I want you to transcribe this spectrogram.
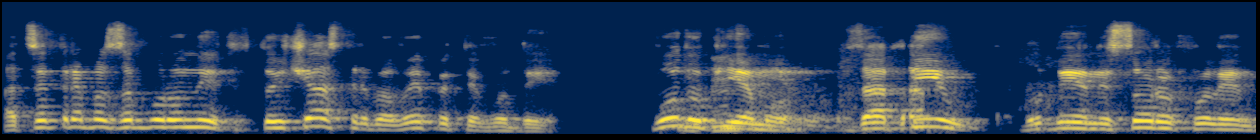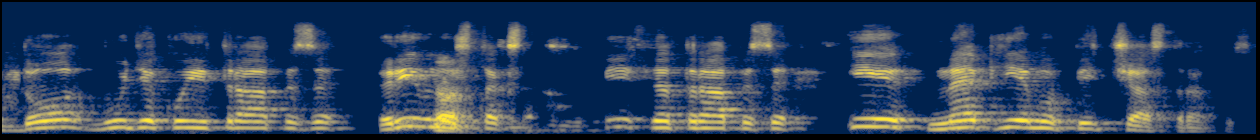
А це треба заборонити. В той час треба випити води. Воду п'ємо за пів години 40 хвилин до будь-якої трапези, рівно ж так само після трапези, і не п'ємо під час трапези.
